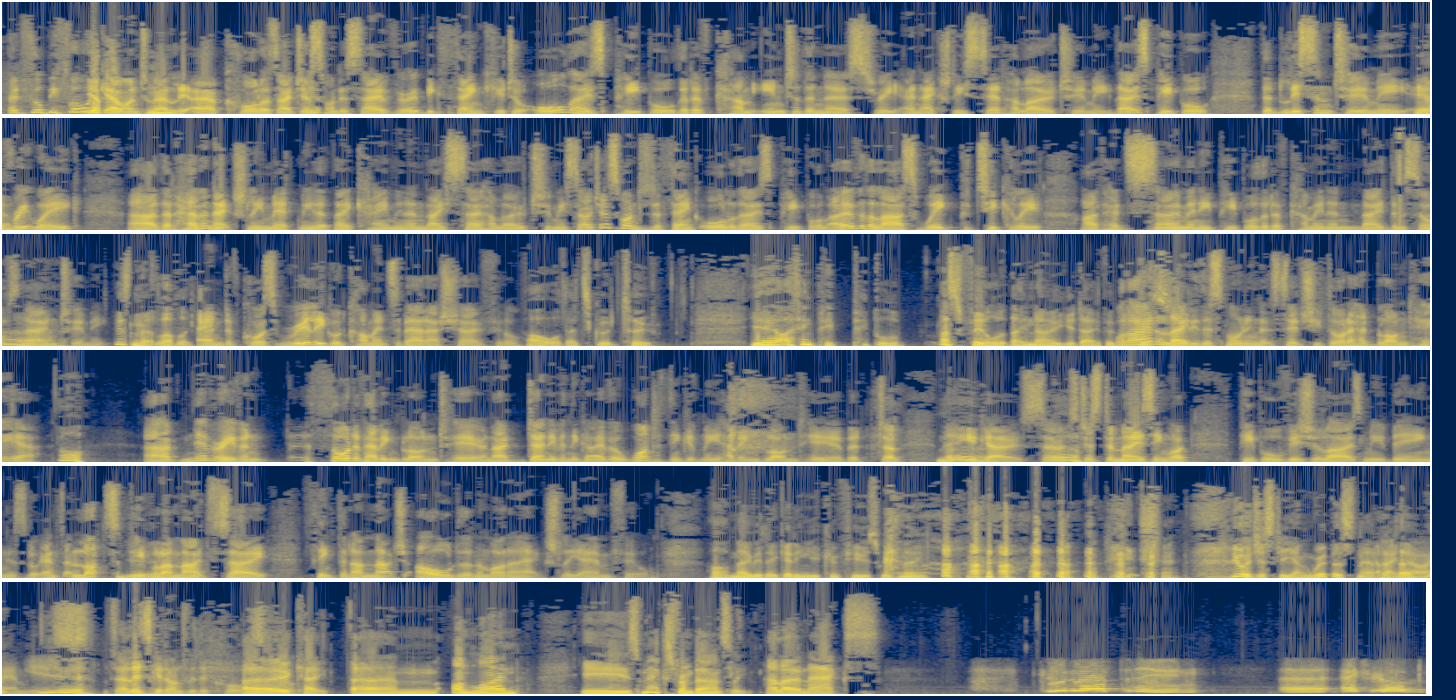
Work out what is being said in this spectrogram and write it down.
And Phil, before we Yep. go on to our, our callers, I just want to say a very big thank you to all those people that have come into the nursery and actually said hello to me. Those people that listen to me every week, uh, that haven't actually met me, that they came in and they say hello to me. So I just wanted to thank all of those people. Over the last week, particularly, I've had so many people that have come in and made themselves Ah. known to me. Isn't that lovely? And of course, really good comments about our show, Phil. Oh, well, that's good too. Yeah, I think pe- people must feel that they know you, David. Well, I had a lady this morning that said she thought I had blonde hair. Oh, Uh, never even thought of having blonde hair, and I don't even think I ever want to think of me having blonde hair. But um, there you go. So Yeah. it's just amazing what people visualise me being as look. And, and lots of people, Yeah. I might say, think that I'm much older than what I actually am, Phil. Oh, maybe they're getting you confused with me. You're just a young whippersnapper, I know David. I am. Yes. So let's get on with the call. Yeah. Okay. Um, online is Max from Barnsley. Hello, Max. Good afternoon. Uh, actually, I've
